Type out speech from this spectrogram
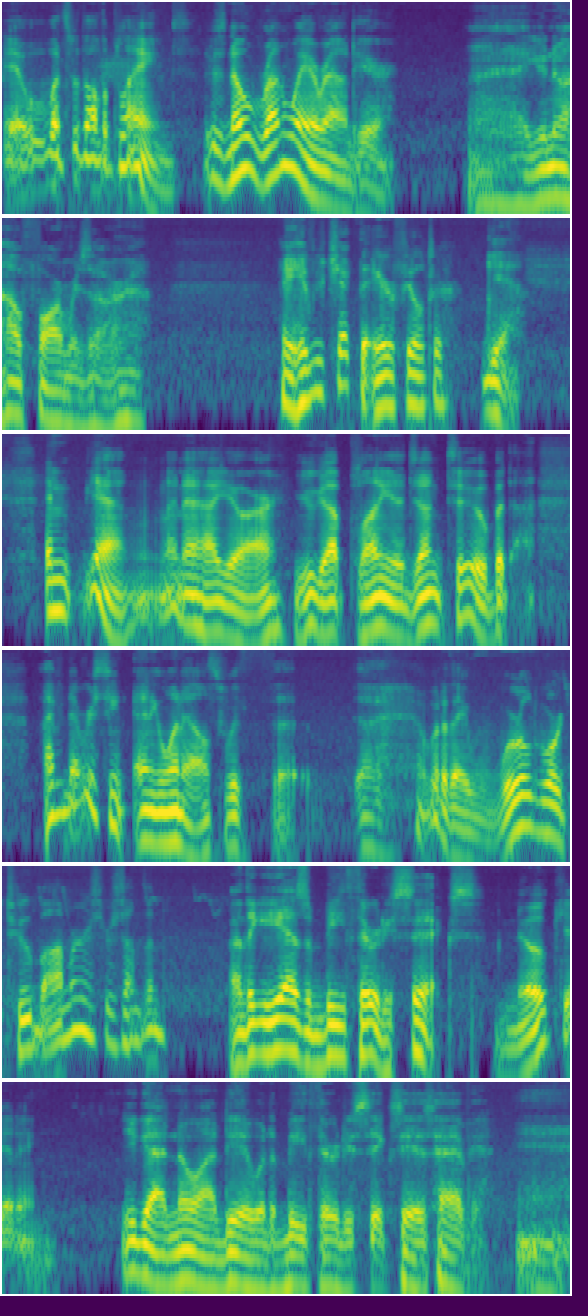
Yeah, what's with all the planes? There's no runway around here. Uh, you know how farmers are. Hey, have you checked the air filter? Yeah. And yeah, I know how you are. You got plenty of junk too, but I've never seen anyone else with, uh, uh, what are they, World War II bombers or something? I think he has a B-36. No kidding. You got no idea what a B-36 is, have you? Yeah,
